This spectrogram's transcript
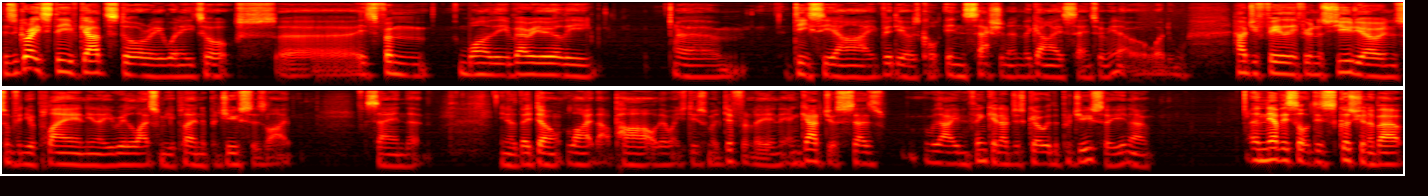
There's a great Steve Gadd story when he talks. Uh, it's from one of the very early um, DCI videos called In Session, and the guy is saying to him, you know, what, how do you feel if you're in the studio and something you're playing, you know, you really like something you're playing, the producer's like saying that, you know, they don't like that part or they want you to do something differently. And, and Gadd just says, without even thinking, I'd just go with the producer, you know. And they have this sort of discussion about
